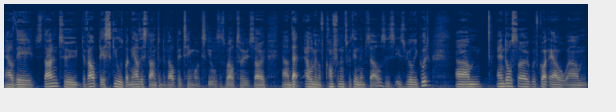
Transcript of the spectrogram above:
how they're starting to develop their skills, but now they're starting to develop their teamwork skills as well too. So um, that element of confidence within themselves is, is really good. Um, and also we've got our um,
